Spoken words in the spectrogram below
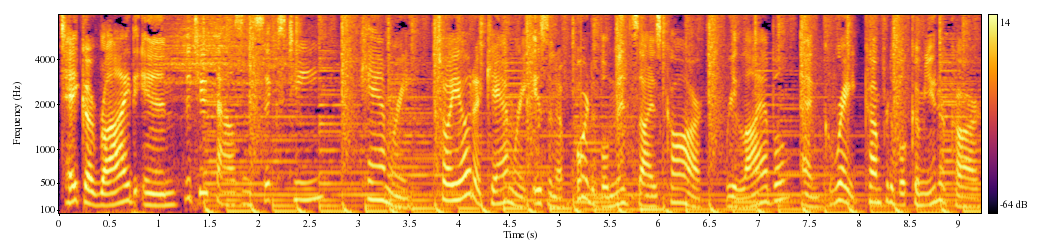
Take a ride in the 2016 Camry. Toyota Camry is an affordable midsize car, reliable and great comfortable commuter car,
